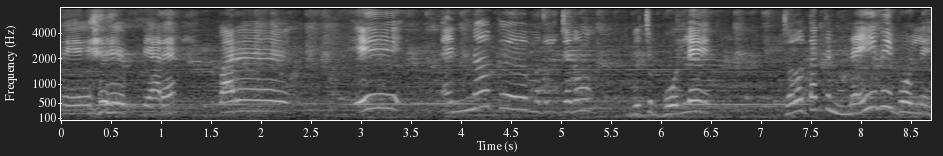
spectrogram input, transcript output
ਤੇ ਪਿਆਰਾ ਹੈ। ਪਰ ਇਹ ਇੰਨਾ ਕੁ ਮਤਲਬ ਜਦੋਂ ਵਿੱਚ ਬੋਲੇ, ਜਦੋਂ ਤੱਕ ਨਹੀਂ ਵੀ ਬੋਲੇ,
